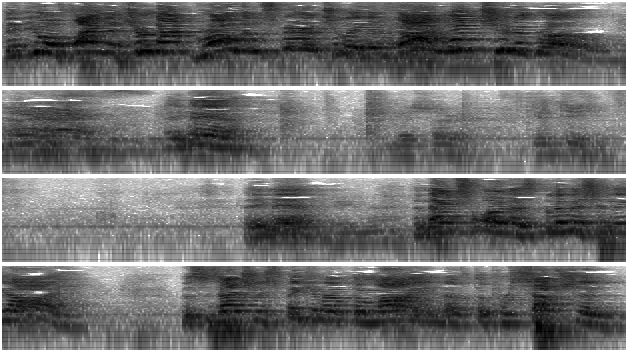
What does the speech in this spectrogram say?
then you will find that you're not growing spiritually, and God wants you to grow. Yes. Amen. Yes, sir. Good teaching. Amen. The next one is blemish in the eye. This is actually speaking of the mind, of the perception,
